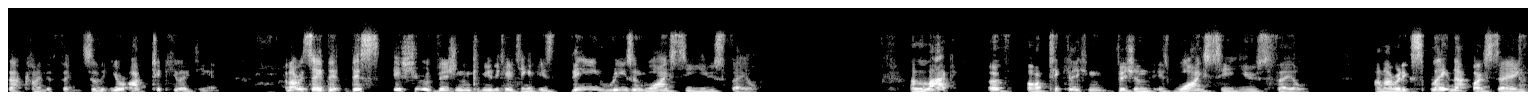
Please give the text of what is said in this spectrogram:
that kind of thing, so that you're articulating it. And I would say that this issue of vision and communicating it is the reason why CUs fail. A lack of articulating vision is why CUs fail. And I would explain that by saying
